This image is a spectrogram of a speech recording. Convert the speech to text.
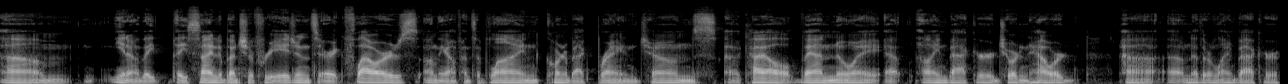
Um, you know, they, they signed a bunch of free agents, Ereck Flowers on the offensive line, cornerback Byron Jones, uh, Kyle Van Noy at linebacker, Jordan Howard, uh, another linebacker,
